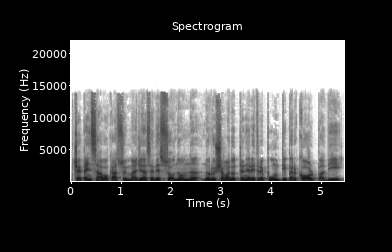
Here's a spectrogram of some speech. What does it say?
Cioè pensavo, cazzo, immagina se adesso non, non riusciamo ad ottenere tre punti per colpa di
